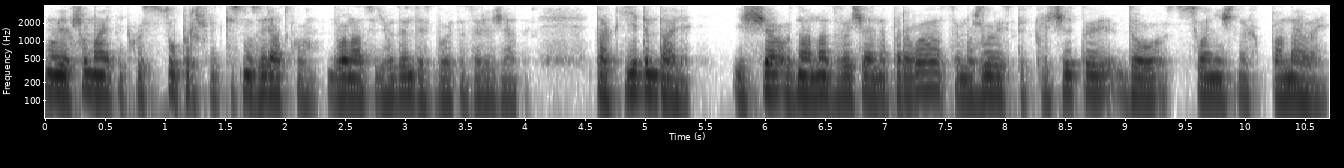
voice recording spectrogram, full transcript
ну, якщо маєте якусь супершвидкісну зарядку, 12 годин десь будете заряджати. Так, їдемо далі. І ще одна надзвичайна перевага це можливість підключити до сонячних панелей.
